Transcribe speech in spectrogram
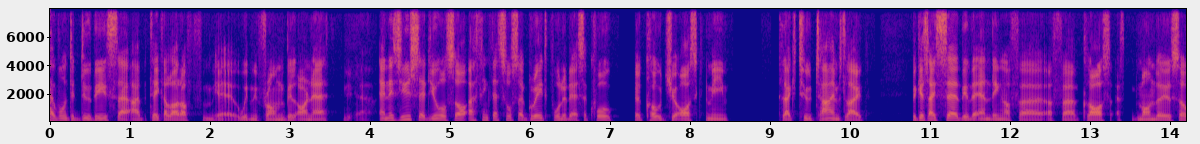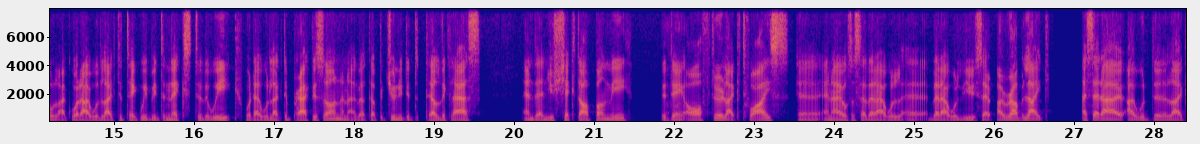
I want to do this. I, I take a lot of uh, with me from Bill Arnett, Yeah. and as you said, you also I think that's also a great point. As a quote, a coach, you asked me like two times, like because I said in the ending of a, of a class uh, Monday or so, like what I would like to take with me to next to the week, what I would like to practice on, and I got the opportunity to tell the class, and then you checked up on me the day after, like twice, uh, and I also said that I will uh, that I will use a, a rub like I said I I would uh, like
